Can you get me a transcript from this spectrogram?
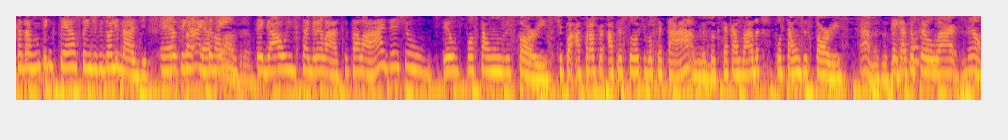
cada um tem que ter a sua individualidade. tipo Essa assim, ai, é também palavra. pegar o Instagram lá, você tá lá, ai, deixa eu, eu postar uns stories. Tipo, a própria, a pessoa que você tá, a Hum. pessoa que você é casada, postar uns stories. Ah, mas Pegar eu teu faço celular, não,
